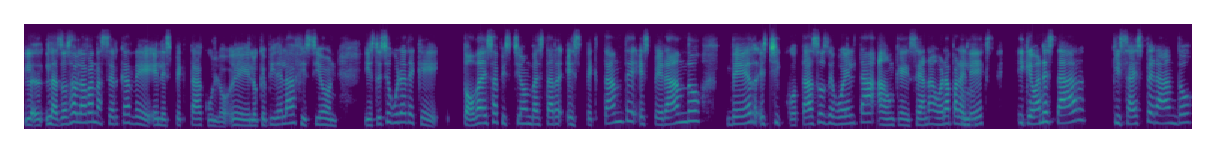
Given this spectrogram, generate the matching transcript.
Las dos hablaban acerca del espectáculo, eh, lo que pide la afición, y estoy segura de que toda esa afición va a estar expectante, esperando ver chicotazos de vuelta, aunque sean ahora para el ex, y que van a estar quizá esperando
